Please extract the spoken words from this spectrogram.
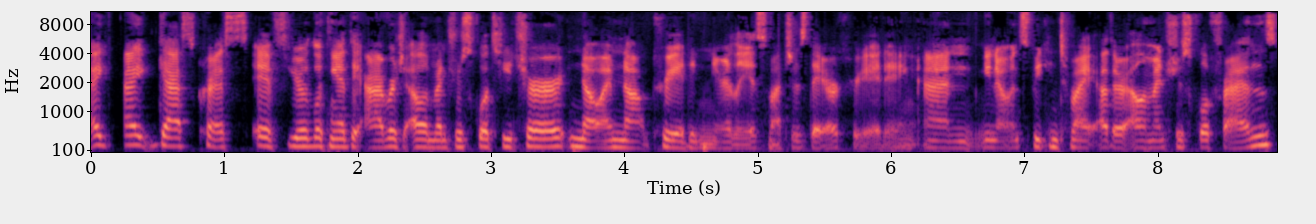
I, I guess, Chris, if you're looking at the average elementary school teacher, no, I'm not creating nearly as much as they are creating. And, you know, and speaking to my other elementary school friends,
